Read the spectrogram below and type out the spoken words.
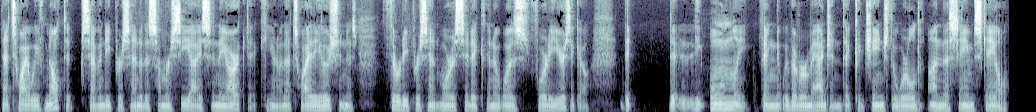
That's why we've melted 70% of the summer sea ice in the Arctic. You know, that's why the ocean is 30% more acidic than it was 40 years ago. The, the, the only thing that we've ever imagined that could change the world on the same scale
